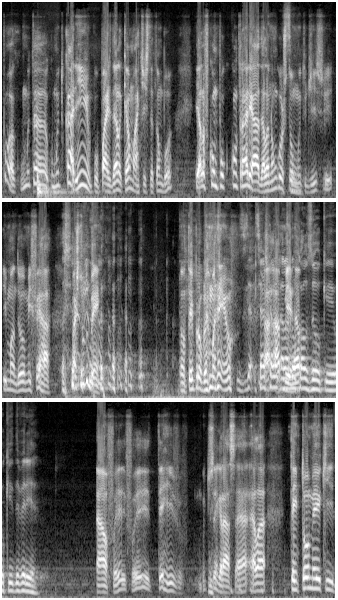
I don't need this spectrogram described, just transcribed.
pô, com, muita, com muito carinho por pai dela, que é uma artista tão boa. E ela ficou um pouco contrariada, ela não gostou Sim. muito disso e, e, mandou eu me ferrar. Mas tudo bem. não tem problema nenhum. Você acha que ela, ela não causou o que, o que deveria? Não, foi, foi terrível. Muito sem graça. É, ela tentou meio que.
